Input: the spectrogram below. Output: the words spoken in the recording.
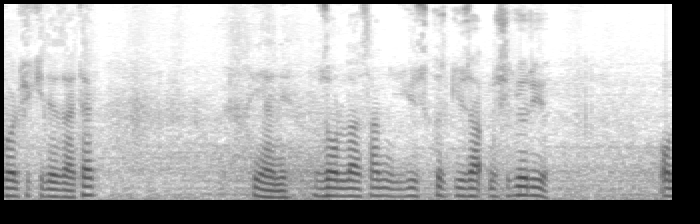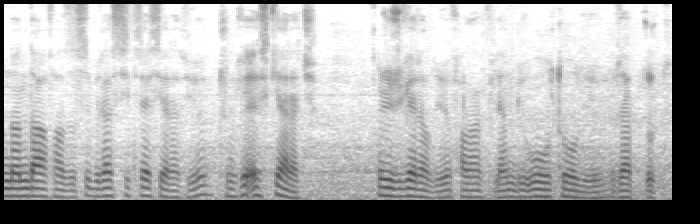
Golf 2'de zaten yani zorlarsan 140-160'ı görüyor. Ondan daha fazlası biraz stres yaratıyor. Çünkü eski araç. Rüzgar alıyor falan filan bir uğultu oluyor. Zart zurt.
